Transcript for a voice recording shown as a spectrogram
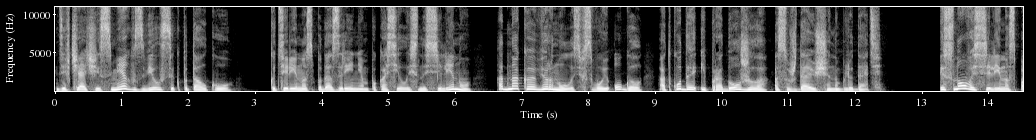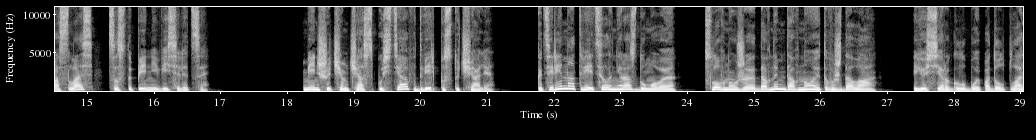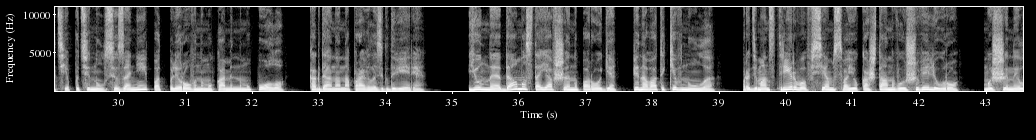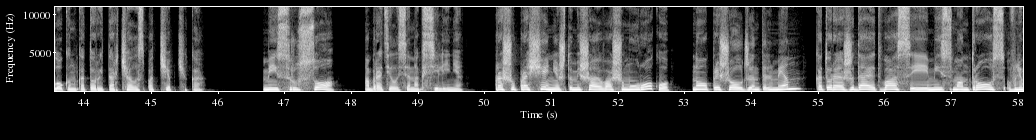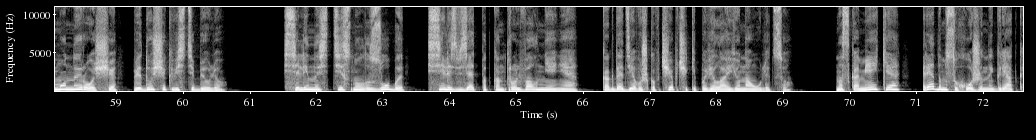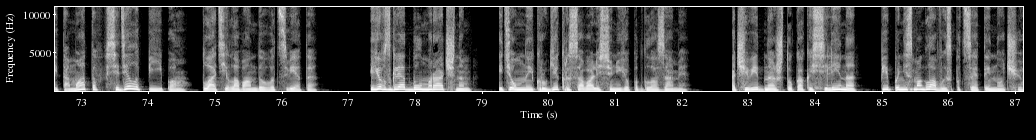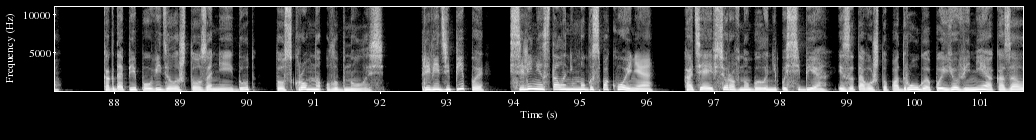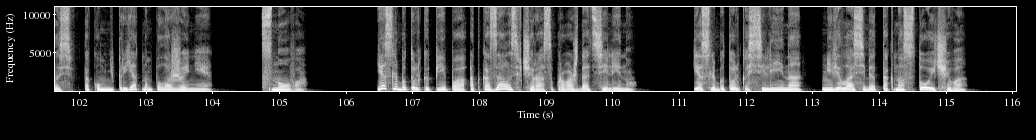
Девчачий смех взвился к потолку. Катерина с подозрением покосилась на Селину, однако вернулась в свой угол, откуда и продолжила осуждающе наблюдать. И снова Селина спаслась со ступени виселицы. Меньше чем час спустя в дверь постучали. Катерина ответила, не раздумывая, словно уже давным-давно этого ждала. Ее серо-голубой подол платья потянулся за ней по отполированному каменному полу, когда она направилась к двери. Юная дама, стоявшая на пороге, виновато кивнула, продемонстрировав всем свою каштановую шевелюру, мышиный локон которой торчал из-под чепчика. «Мисс Руссо», обратилась она к Селине. «Прошу прощения, что мешаю вашему уроку, но пришел джентльмен, который ожидает вас и мисс Монтроуз в лимонной роще, ведущей к вестибюлю». Селина стиснула зубы, силясь взять под контроль волнение, когда девушка в чепчике повела ее на улицу. На скамейке, рядом с ухоженной грядкой томатов, сидела Пипа в платье лавандового цвета. Ее взгляд был мрачным, и темные круги красовались у нее под глазами. Очевидно, что, как и Селина, Пипа не смогла выспаться этой ночью. Когда Пипа увидела, что за ней идут, то скромно улыбнулась. При виде Пипы Селине стало немного спокойнее, хотя и все равно было не по себе, из-за того, что подруга по ее вине оказалась в таком неприятном положении. Снова. Если бы только Пипа отказалась вчера сопровождать Селину. Если бы только Селина не вела себя так настойчиво.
